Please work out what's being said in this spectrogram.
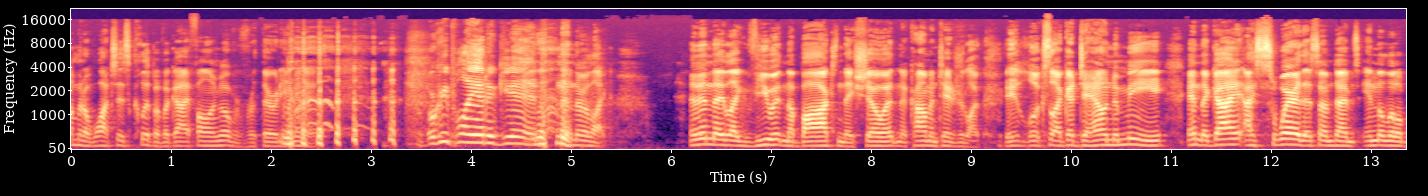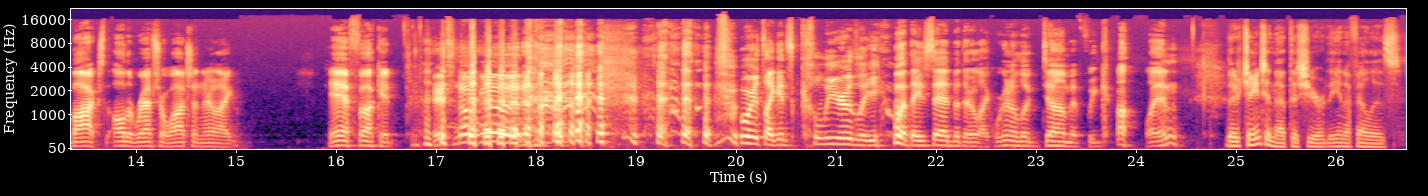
I'm going to watch this clip of a guy falling over for 30 minutes. or replay it again. And then they're like, and then they like view it in the box and they show it, and the commentators are like, "It looks like a down to me." And the guy, I swear that sometimes in the little box, all the refs are watching. They're like, "Yeah, fuck it, it's no good." Where it's like it's clearly what they said, but they're like, "We're gonna look dumb if we call in." They're changing that this year. The NFL is.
